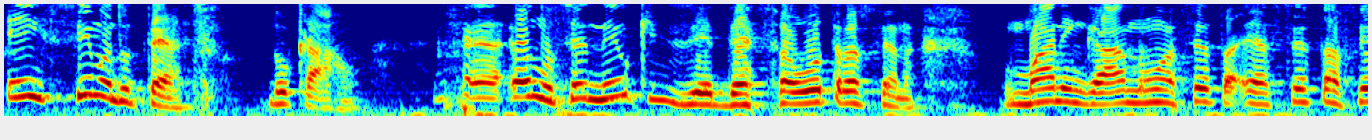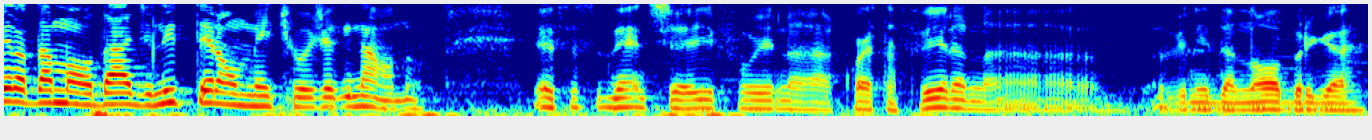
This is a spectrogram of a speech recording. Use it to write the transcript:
em cima do teto do carro. É, eu não sei nem o que dizer dessa outra cena. Maringá, numa sexta, é sexta-feira da maldade, literalmente hoje, Aguinaldo. Esse acidente aí foi na quarta-feira, na Avenida Nóbrega,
